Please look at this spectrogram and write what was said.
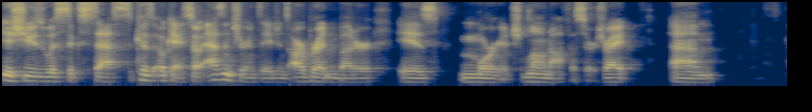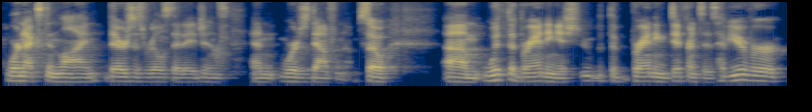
issues with success? Because okay, so as insurance agents, our bread and butter is mortgage loan officers, right? Um, we're next in line. Theirs is real estate agents, and we're just down from them. So, um, with the branding issue, with the branding differences, have you ever,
